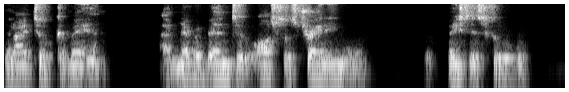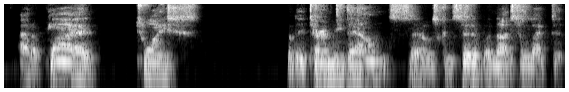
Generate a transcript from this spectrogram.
Then I took command. I've never been to officers training or basic school. I'd applied twice, but they turned me down. So I was considered but not selected.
